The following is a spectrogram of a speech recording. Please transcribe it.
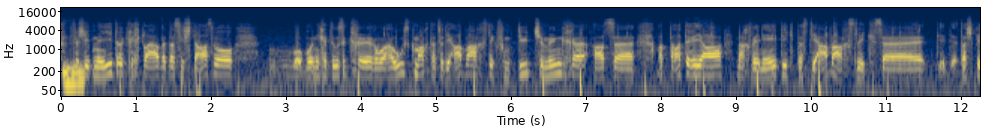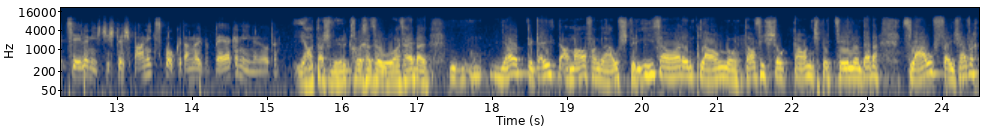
mhm. verschiedenen Eindrücken. Ich glaube, das ist das, was wo, wo ich jetzt rausgehöre, wo auch ausgemacht hat, so die Abwechslung vom deutschen München als äh, Adria nach Venedig, dass die Abwechslung äh, das Spezielle ist. Ist der Spannungsbogen dann noch über die Berge rein, oder? Ja, das ist wirklich so. Also eben, ja, Geld am Anfang laufst du der Isar entlang und das ist schon ganz speziell und eben, das Laufen ist einfach,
